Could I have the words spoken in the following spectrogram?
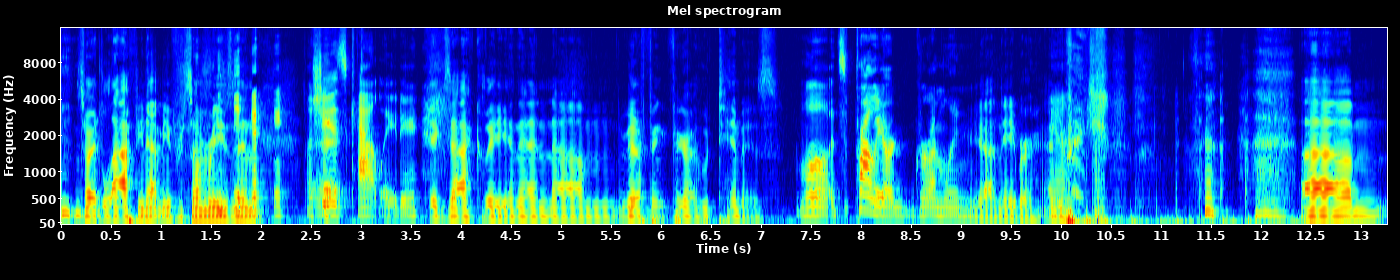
started laughing at me for some reason. well, she is cat lady. exactly, and then um, we gotta figure out who Tim is. Well, it's probably our gremlin. Yeah, neighbor. Anyway. um,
